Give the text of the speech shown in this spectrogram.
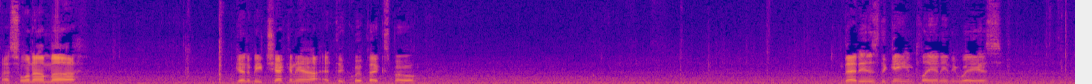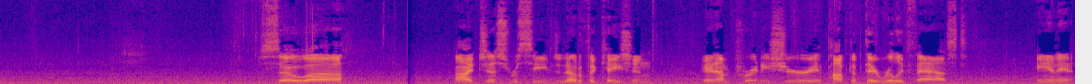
that's what I'm uh, going to be checking out at the Equip Expo. That is the game plan, anyways. So uh, I just received a notification, and I'm pretty sure it popped up there really fast and it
